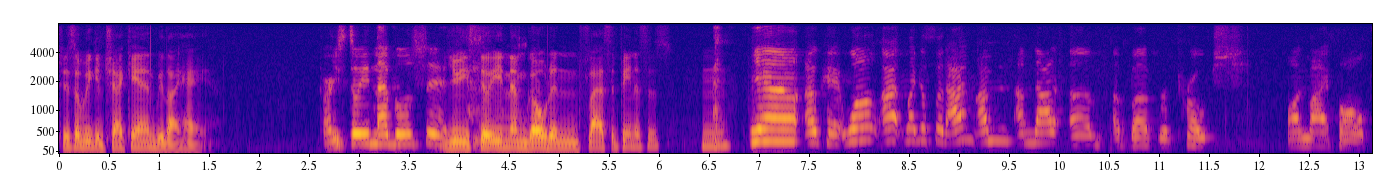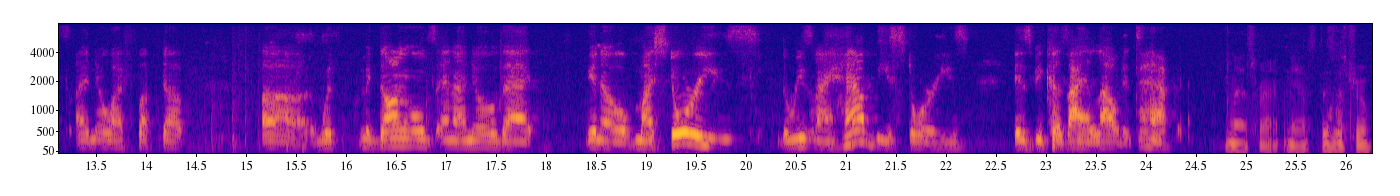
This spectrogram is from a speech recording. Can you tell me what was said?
just so we can check in. Be like, hey, are you still eating that bullshit you still eating them golden flaccid penises? Hmm? yeah okay well I, like i said i'm i'm i'm not of, above reproach on my faults i know i fucked up uh, with McDonald's, and I know that you know my stories. The reason I have these stories is because I allowed it to happen. That's right. Yes, this is true.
